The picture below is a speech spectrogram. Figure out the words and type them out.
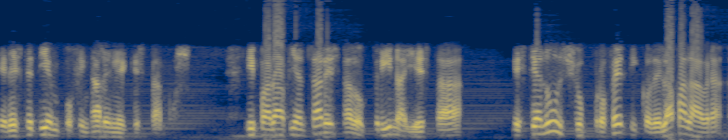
en este tiempo final en el que estamos. Y para afianzar esta doctrina y esta, este anuncio profético de la palabra,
